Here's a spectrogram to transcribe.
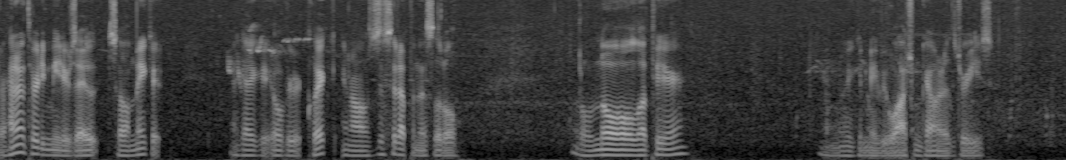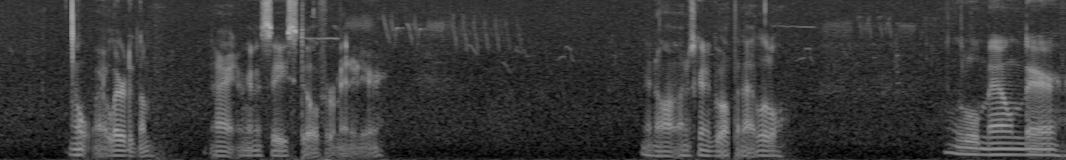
They're 130 meters out, so I'll make it. I gotta get over here quick, and I'll just sit up in this little little knoll up here. And we can maybe watch them come out of the trees. Oh, I alerted them. Alright, I'm going to stay still for a minute here. And i am just going to go up in that little little mound there.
